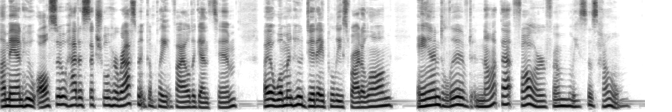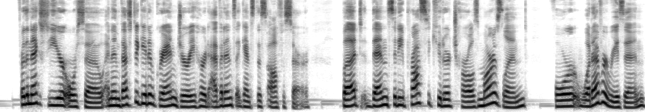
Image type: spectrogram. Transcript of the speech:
a man who also had a sexual harassment complaint filed against him by a woman who did a police ride along and lived not that far from Lisa's home. For the next year or so, an investigative grand jury heard evidence against this officer, but then city prosecutor Charles Marsland, for whatever reason,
